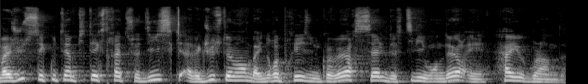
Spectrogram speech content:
va juste s'écouter un petit extrait de ce disque avec justement bah, une reprise, une cover, celle de Stevie Wonder et Higher Ground.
